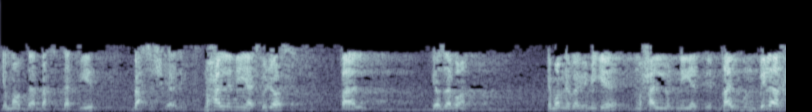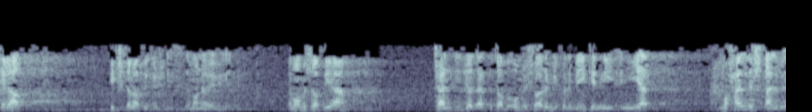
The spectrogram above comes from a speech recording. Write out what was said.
که ما در بحث تکفیر بحثش کردیم. محل نیت کجاست؟ قلب یا زبان؟ امام نبوی میگه محل نیت قلب بلا خلاف. هیچ خلافی توش نیست امام نبوی میگه. امام شافعی هم چندین جا در کتاب ام اشاره می‌کنه به اینکه نیت محلش قلبه.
